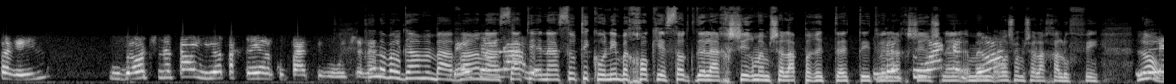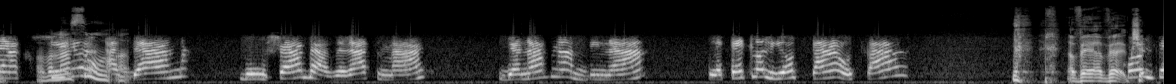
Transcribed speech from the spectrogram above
שרים ובעוד שנתיים להיות אחראי על הקופה הציבורית שלנו. כן, אבל גם בעבר נעשה, נעשו תיקונים בחוק יסוד כדי להכשיר ממשלה פריטטית ולהכשיר שני, ראש ממשלה חלופי. לא, אבל נעשו. להכשיר אדם מורשע בעבירת מס, גנב מהמדינה, לתת לו להיות שר האוצר? כל זה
